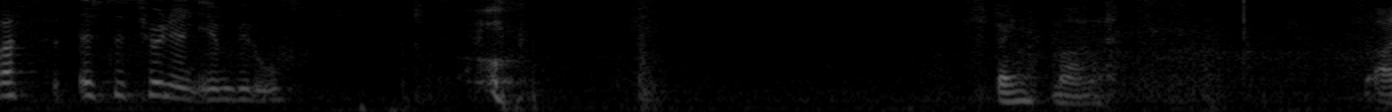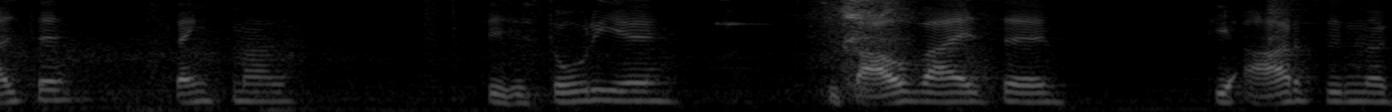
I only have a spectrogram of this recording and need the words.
Was ist das Schöne an Ihrem Beruf? Das Denkmal. Das Alte, das Denkmal, die Historie, die Bauweise, die Art, wie man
